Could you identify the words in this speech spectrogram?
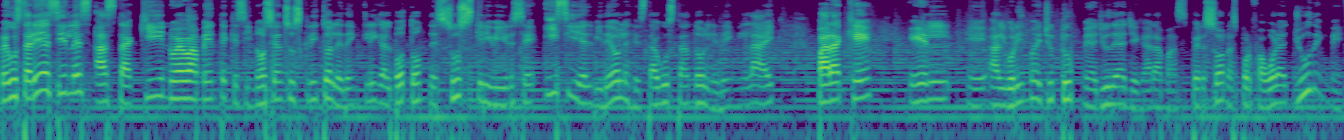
Me gustaría decirles hasta aquí nuevamente que si no se han suscrito le den clic al botón de suscribirse y si el video les está gustando le den like para que el eh, algoritmo de YouTube me ayude a llegar a más personas. Por favor ayúdenme.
